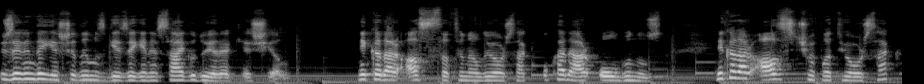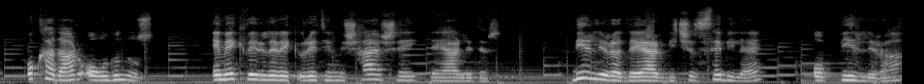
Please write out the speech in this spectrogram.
üzerinde yaşadığımız gezegene saygı duyarak yaşayalım. Ne kadar az satın alıyorsak o kadar olgunuz. Ne kadar az çöp atıyorsak o kadar olgunuz. Emek verilerek üretilmiş her şey değerlidir. Bir lira değer biçilse bile o bir lira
